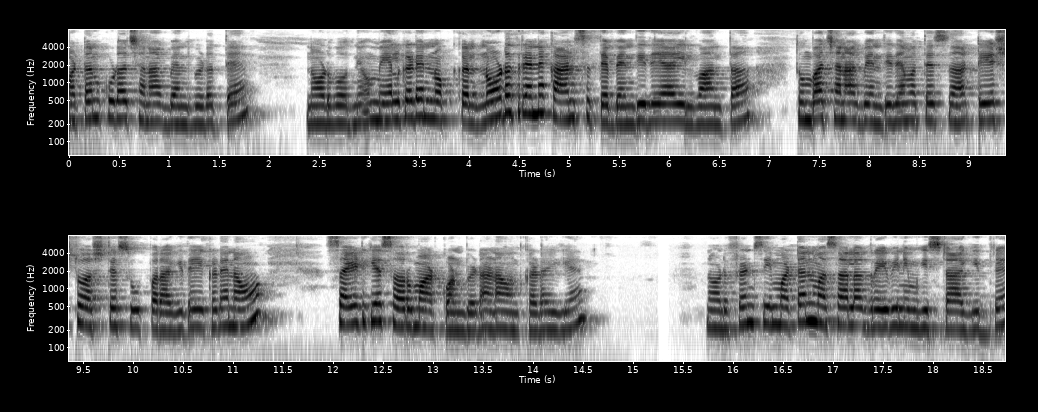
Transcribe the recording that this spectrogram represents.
ಮಟನ್ ಕೂಡ ಚೆನ್ನಾಗಿ ಬೆಂದುಬಿಡುತ್ತೆ. ನೋಡ್ಬೋದು ನೀವು. ಮೇಲ್ಗಡೆ ನೊಕ್ಕ ನೋಡಿದ್ರೇ ಕಾಣಿಸುತ್ತೆ ಬೆಂದಿದೆಯಾ ಇಲ್ವಾ ಅಂತ. ತುಂಬ ಚೆನ್ನಾಗಿ ಬೆಂದಿದೆ, ಮತ್ತು ಸ, ಟೇಸ್ಟು ಅಷ್ಟೇ ಸೂಪರಾಗಿದೆ ಈ ಕಡೆ ನಾವು ಸೈಡ್ಗೆ ಸರ್ವ್ ಮಾಡ್ಕೊಂಡು ಬಿಡೋಣ ಒಂದು ಕಡೆಗೆ. ನೋಡಿ ಫ್ರೆಂಡ್ಸ್, ಈ ಮಟನ್ ಮಸಾಲ ಗ್ರೇವಿ ನಿಮ್ಗೆ ಇಷ್ಟ ಆಗಿದ್ದರೆ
